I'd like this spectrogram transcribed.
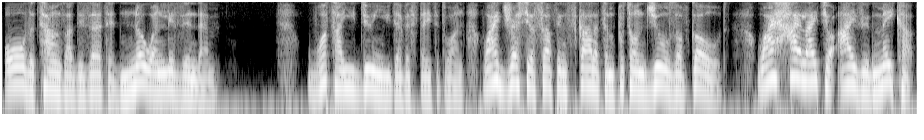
All the towns are deserted, no one lives in them. What are you doing, you devastated one? Why dress yourself in scarlet and put on jewels of gold? Why highlight your eyes with makeup?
